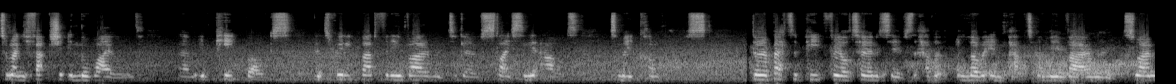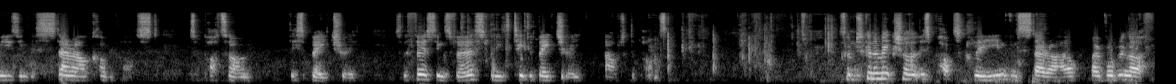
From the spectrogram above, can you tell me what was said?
to manufacture in the wild um, in peat bogs. It's really bad for the environment to go slicing it out to make compost. There are better peat-free alternatives that have a, lower impact on the environment, so I'm using this sterile compost to pot on this bay tree. So the first things first, we need to take the bay tree out of the pot. So I'm just going to make sure that this pot's clean and sterile by rubbing off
